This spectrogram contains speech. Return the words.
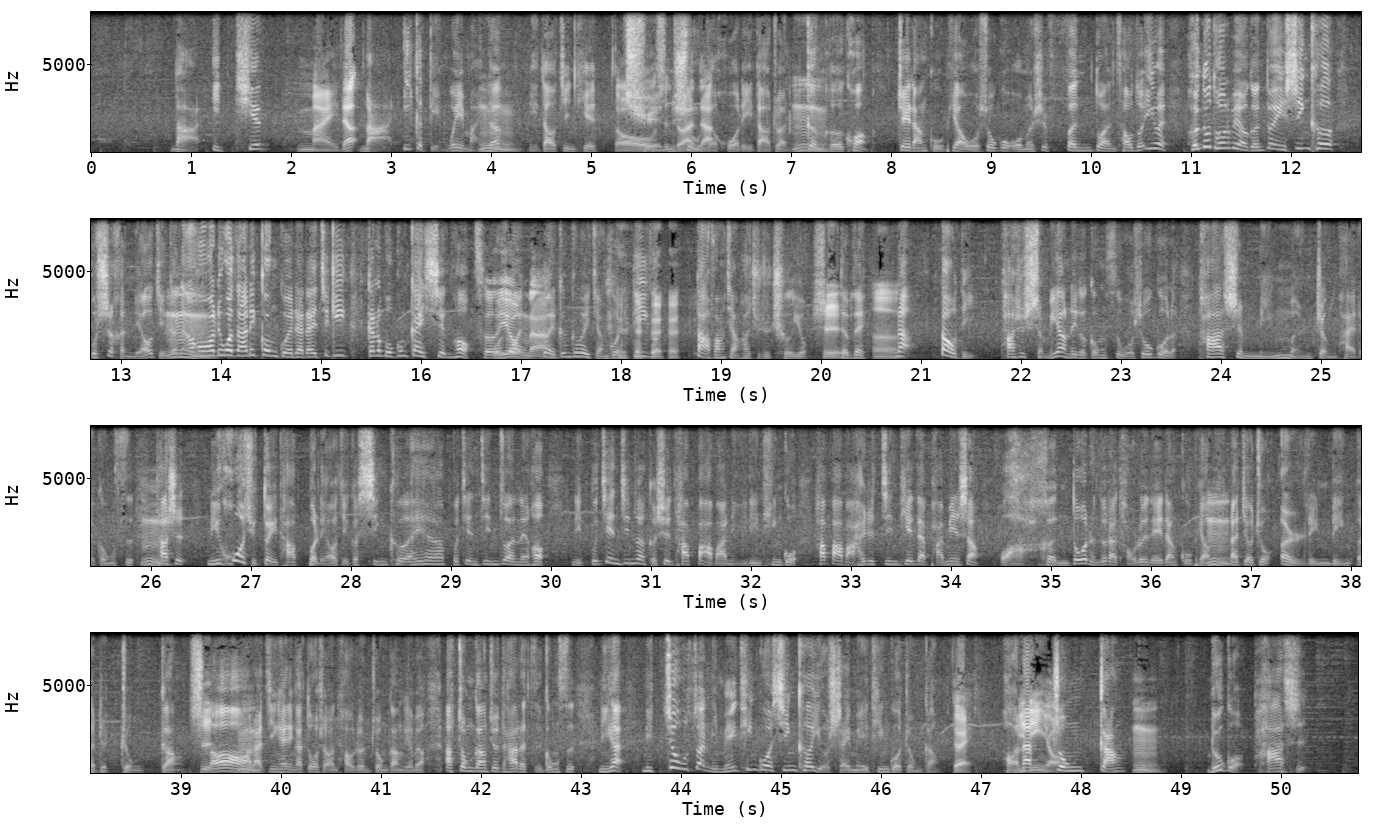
哪一天。买的哪一个点位买的，嗯你到今天都全数的的获利大赚。嗯更何况这档股票，我说过我们是分段操作，因为很多投资朋友可能对于新科不是很了解，跟嗯啊，我哪里讲过的来这个刚才我讲盖先哈，车用对，跟各位讲过的，第一个大方向它就是车用，是对不对？嗯那到底。它是什么样的一个公司？我说过了，它是名门正派的公司。嗯它是你或许对它不了解，个新科，哎呀，不见金钻呢哈，你不见金钻，可是他爸爸你一定听过，他爸爸还是今天在盘面上哇，很多人都在讨论的一张股票，嗯那叫做二零零二的中钢。是哦，嗯那今天你看多少人讨论中钢有没有啊？中钢就是他的子公司，你看，你就算你没听过新科，有谁没听过中钢？对，好，那中钢。嗯如果它是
